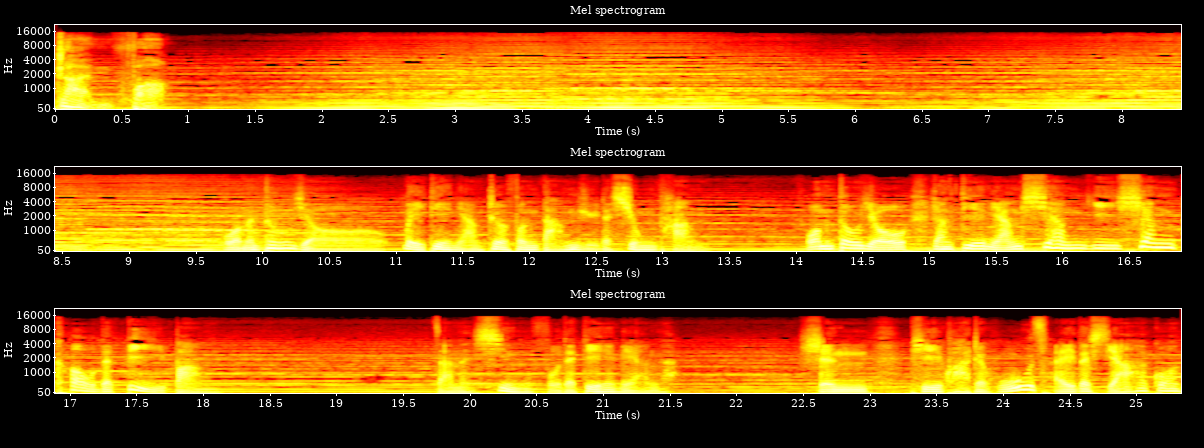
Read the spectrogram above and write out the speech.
绽放。我们都有为爹娘遮风挡雨的胸膛，我们都有让爹娘相依相靠的臂膀。咱们幸福的爹娘啊，身披挂着五彩的霞光，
